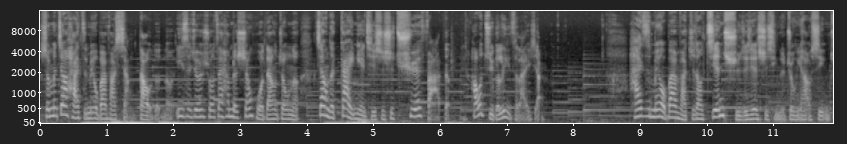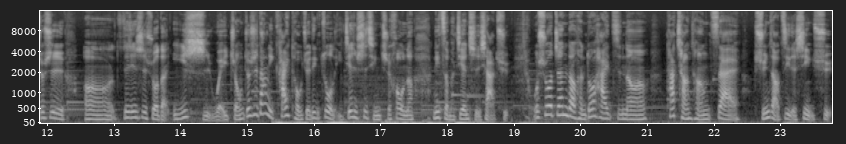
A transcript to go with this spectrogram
什么叫孩子没有办法想到的呢？意思就是说，在他们的生活当中呢，这样的概念其实是缺乏的。好，我举个例子来讲。孩子没有办法知道坚持这件事情的重要性，就是呃这件事说的以始为终，就是当你开头决定做了一件事情之后呢，你怎么坚持下去？我说真的，很多孩子呢，他常常在寻找自己的兴趣，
